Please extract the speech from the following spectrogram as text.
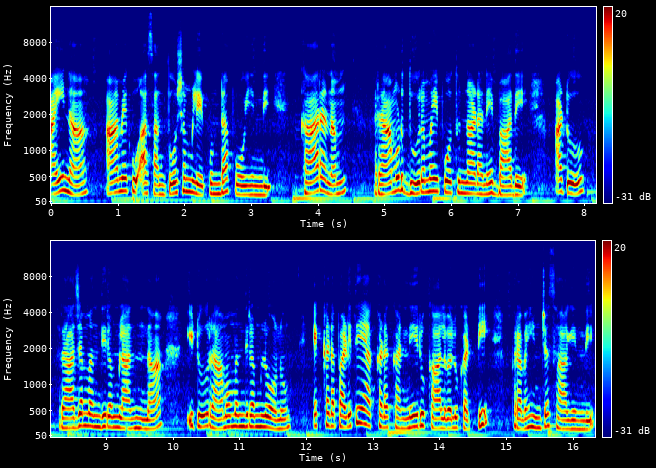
అయినా ఆమెకు ఆ సంతోషం లేకుండా పోయింది. కారణం రాముడు దూరమైపోతున్నాడనే బాధే. అటు రాజమందిరంలాన్న ఇటు రామమందిరంలోనూ ఎక్కడ పడితే అక్కడ కన్నీరు కాలువలు కట్టి ప్రవహించసాగింది.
